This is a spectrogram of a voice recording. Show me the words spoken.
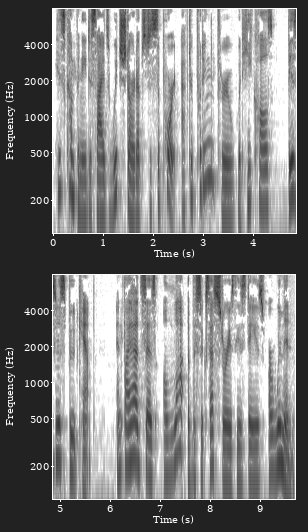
His company decides which startups to support after putting them through what he calls business boot camp. And Fayyad says a lot of the success stories these days are women.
